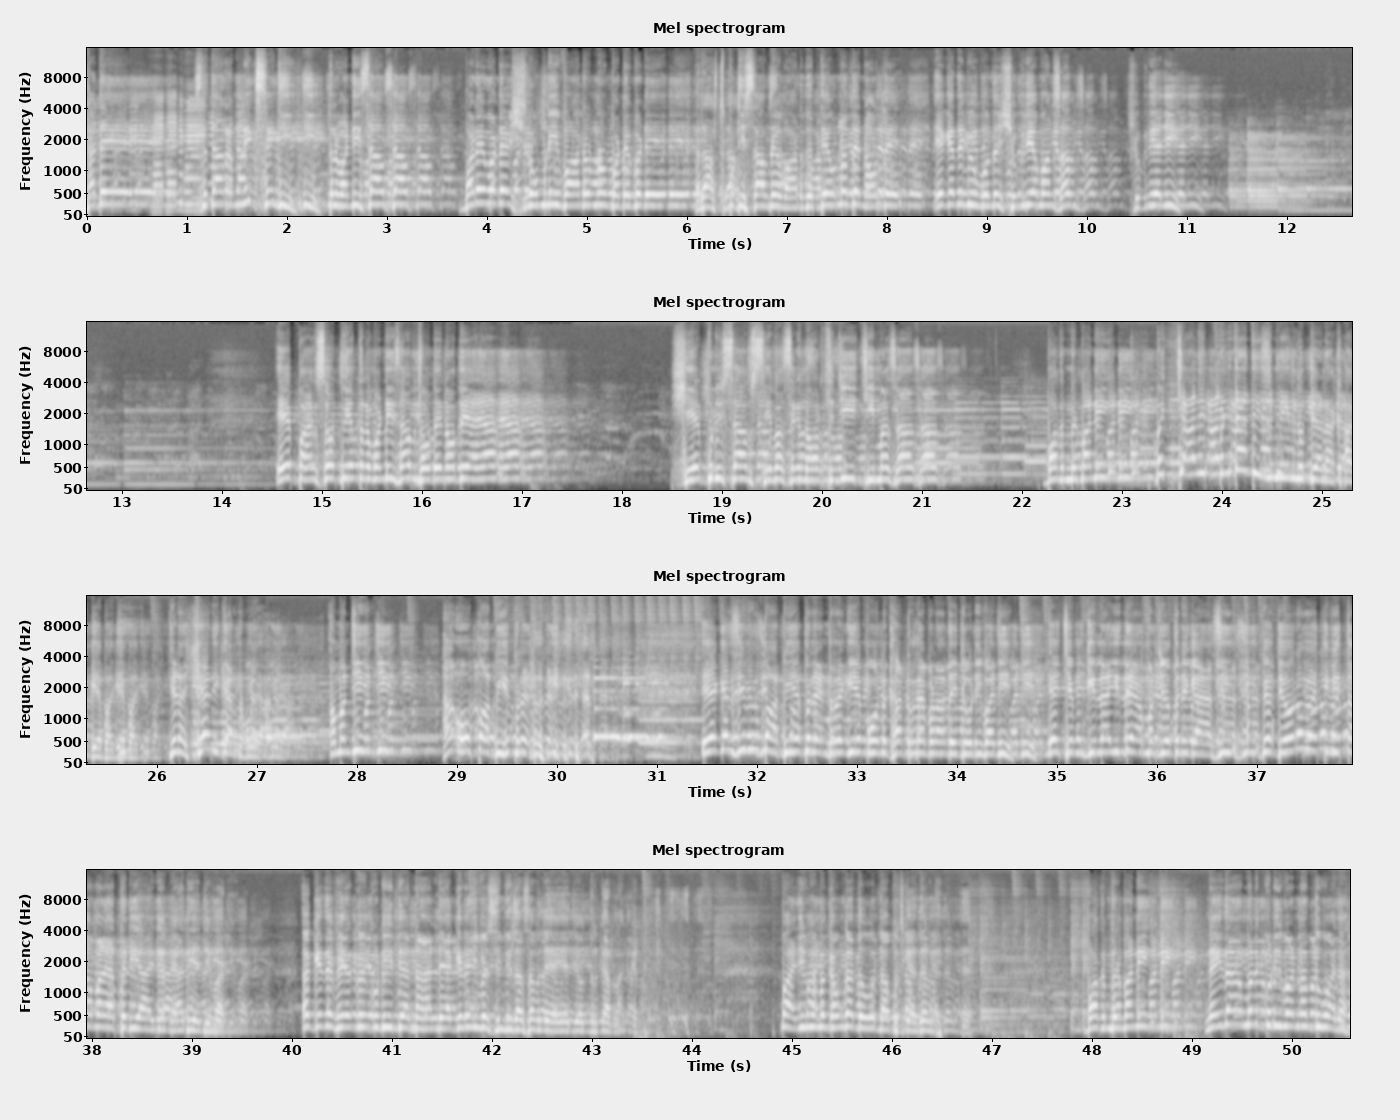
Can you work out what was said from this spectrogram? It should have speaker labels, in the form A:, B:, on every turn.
A: ਸਾਡੇ ਸਰਦਾਰ ਅਮਨਿਕ ਸਿੰਘ ਜੀ, ਤਲਵੰਡੀ ਸਾਹਿਬ ਬੜੇ ਵੱਡੇ ਸ਼੍ਰੋਮਣੀ ਅਵਾਰਡ ਉਹਨਾਂ ਨੂੰ ਵੱਡੇ ਵੱਡੇ ਰਾਸ਼ਟਰਪਤੀ ਸਾਹਿਬ ਨੇ ਅਵਾਰਡ ਦਿੱਤੇ ਉਹਨਾਂ ਦੇ ਨਾਂ ਤੇ। ਇਹ ਕਹਿੰਦੇ ਵੀ ਬੋਲਦੇ ਸ਼ੁਕਰੀਆ ਮਾਨ ਸਾਹਿਬ। ਸ਼ੁਕਰੀਆ ਜੀ। ਇਹ 500 ਰੁਪਏ ਤਲਵੰਡੀ ਸਾਹਿਬ ਤੁਹਾਡੇ ਨਾਂ ਤੇ ਆਇਆ। ਸ਼ੇਰਪੁਰੀ ਸਾਹਿਬ, ਸੇਵਾ ਸਿੰਘ ਨਾਰਥ ਜੀ, ਚੀਮਾ ਸਾਹਿਬ। ਬਹੁਤ ਮਿਹਰਬਾਨੀ। ਬਈ 40 ਪਿੰਡਾਂ ਦੀ ਜ਼ਮੀਨ ਲੁਧਿਆਣਾ ਖਾ ਗਿਆ ਬਾਜੀ। ਜਿਹੜਾ ਸ਼ਹਿਰੀਕਰਨ ਹੋਇਆ। ਅਮਨ ਜੀ। ਹਾਂ, ਉਹ ਭਾਬੀ ਪ੍ਰਿੰਟਰ ਇਹ ਕਹਿੰਦੀ ਸੀ ਵੀ ਭਾਬੀ ਇਹ ਪ੍ਰਿੰਟਰ ਕੀ ਪੁੰਨ ਖੱਟ ਲੈ ਬਣਾ ਦੇ ਜੋੜੀ ਬਾਜੀ। ਇਹ ਚਮਕੀਲਾ ਜੀ ਤੇ ਅਮਰਜੋਤ ਨੇ ਗਾਇਆ ਸੀ। ਫਿਰ ਦਿਓਰੋ ਵੇਤੀ ਵੀਤਾ ਵਾਲਿਆ ਤੇਰੀ ਆਜ ਦਾ ਵਿਆਹ ਦੀ ਅਜੇ ਵਾਰੀ। ਅੱਗੇ ਤੇ ਫੇਰ ਕੋਈ ਕੁੜੀ ਦੇ ਨਾਲ ਲਿਆ ਕੇ ਜੀ ਮੈਂ ਸਿੰਧੀਲਾ ਸਭ ਲੈ ਆਇਆ ਜੀ ਉਧਰ ਕਰ ਲਾ ਭਾਜੀ ਨੂੰ ਮੈਂ ਕਹੂੰਗਾ ਦੋ ਲੱਭ ਕਹਿ ਦੇ ਬਹੁਤ ਮਿਹਰਬਾਨੀ। ਨਹੀਂ ਤਾਂ ਅਮਨ ਕੁੜੀ ਬਣਨਾ ਤੂੰ ਆ ਜਾ।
